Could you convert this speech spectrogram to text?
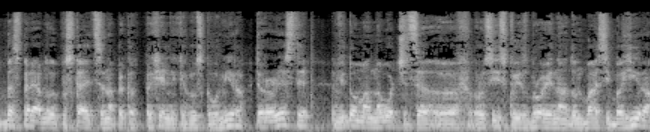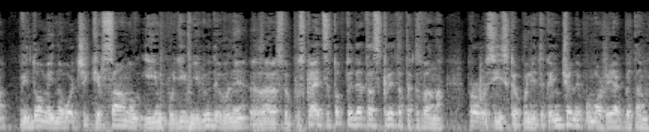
безперервно випускаються, наприклад, прихильники руського міра, терористи відома наводчиця е, російської зброї на Донбасі Багіра, відомий наводчик Кірсанов і їм подібні люди. Вони зараз випускаються. Тобто йде та скрита так звана проросійська політика. Нічого не поможе, як би там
